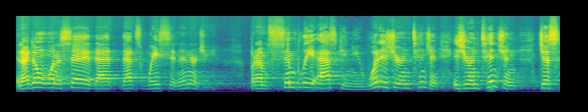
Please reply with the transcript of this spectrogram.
And I don't want to say that that's wasted energy, but I'm simply asking you, what is your intention? Is your intention just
